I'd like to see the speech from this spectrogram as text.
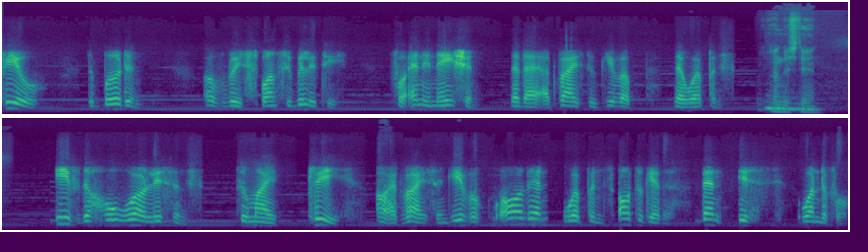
feel the burden of responsibility for any nation that I advise to give up their weapons. Mm. Understand. If the whole world listens to my plea or advice and give up all their weapons altogether, then it's wonderful.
